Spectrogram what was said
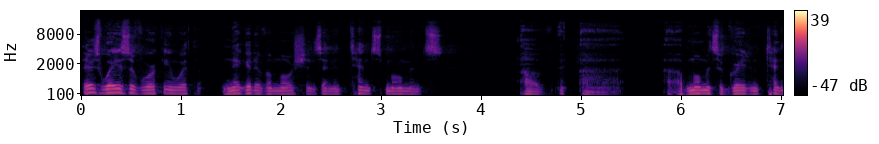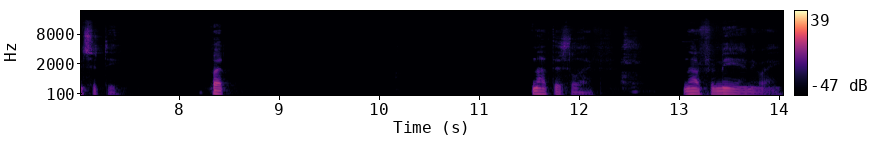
There's ways of working with negative emotions and intense moments of, uh, of moments of great intensity, but not this life. Not for me, anyway.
